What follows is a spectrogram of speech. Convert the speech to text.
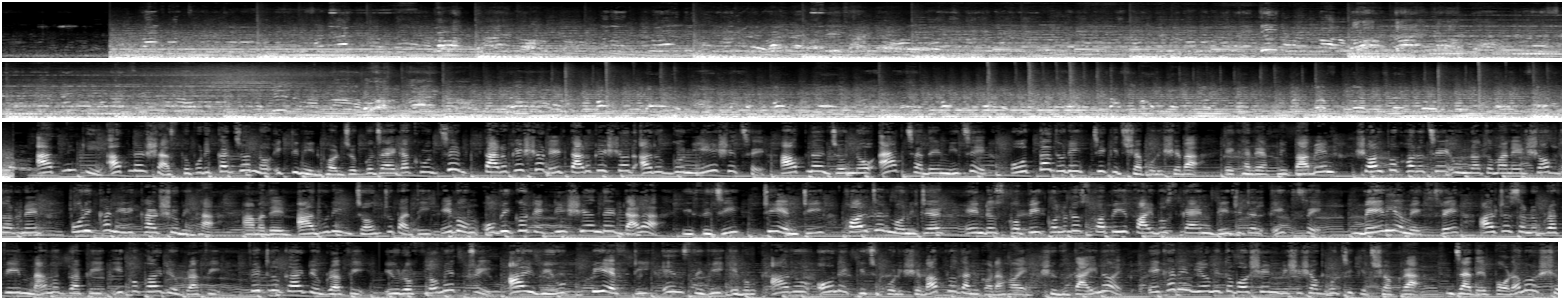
আপনার স্বাস্থ্য পরীক্ষার জন্য একটি নির্ভরযোগ্য জায়গা খুঁজছেন? তারকেশ্বরের তারকেশ্বর আরোগ্য নিয়ে এসেছে। আপনার জন্য এক ছাদের নিচে অত্যাধুনিক চিকিৎসা পরিষেবা। এখানে আপনি পাবেন স্বল্প খরচে উন্নত মানের সব ধরনের পরীক্ষা নিরীক্ষার সুবিধা। আমাদের আধুনিক যন্ত্রপাতি এবং অভিজ্ঞ টেকনিশিয়ানদের দ্বারা ECG TMT Holter monitor endoscopy colonoscopy fibroscan digital X ray barium X ray ultrasonography mammography echocardiography fetal cardiography uroflowmetry IVU PFT NCV এবং আরও অনেক কিছু পরিষেবা প্রদান করা হয়। শুধু তাই নয়, এখানে নিয়মিত বসেন বিশেষজ্ঞ চিকিৎসকরা, যাদের পরামর্শ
